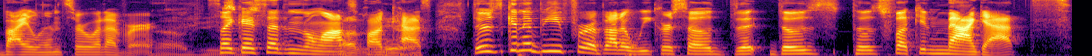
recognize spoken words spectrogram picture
violence or whatever. Oh, it's like I said in the last Not podcast. There's gonna be for about a week or so the, those those fucking maggots.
